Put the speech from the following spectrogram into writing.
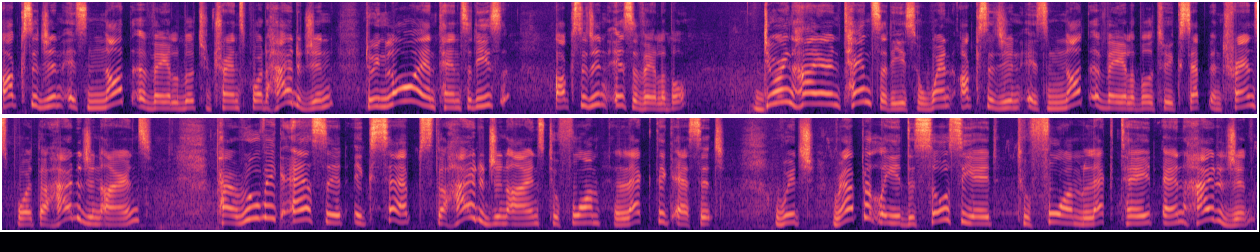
oxygen is not available to transport hydrogen. During lower intensities, oxygen is available. During higher intensities, when oxygen is not available to accept and transport the hydrogen ions, pyruvic acid accepts the hydrogen ions to form lactic acid, which rapidly dissociate to form lactate and hydrogen.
